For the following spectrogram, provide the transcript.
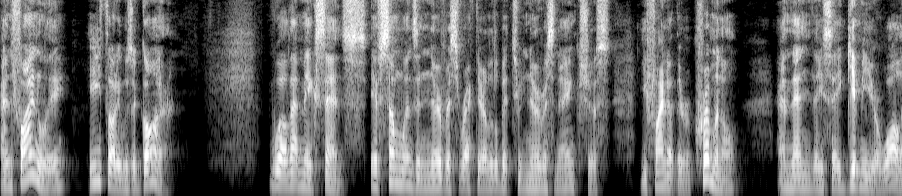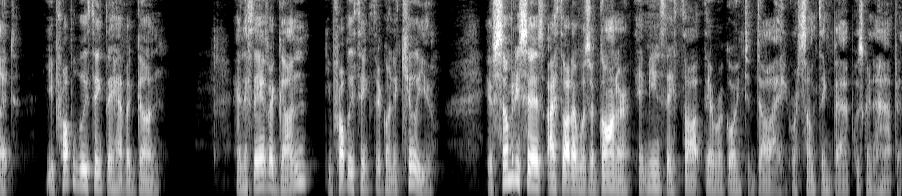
And finally, E thought he was a goner. Well, that makes sense. If someone's a nervous wreck, they're a little bit too nervous and anxious, you find out they're a criminal, and then they say, give me your wallet, you probably think they have a gun. And if they have a gun, you probably think they're going to kill you. If somebody says, I thought I was a goner, it means they thought they were going to die or something bad was going to happen.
